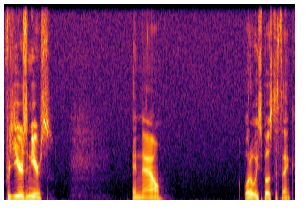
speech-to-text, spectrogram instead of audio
for years and years. And now, what are we supposed to think?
